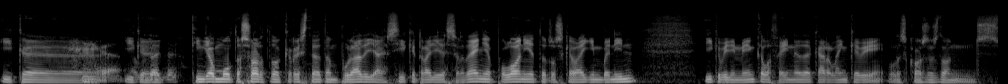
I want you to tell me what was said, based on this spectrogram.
i que, Vinga, i que vosaltres. tingueu molta sort del que resta de temporada, ja sigui aquest ratll de Sardenya, Polònia, tots els que vagin venint, i que evidentment que la feina de cara l'any que ve, les coses doncs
